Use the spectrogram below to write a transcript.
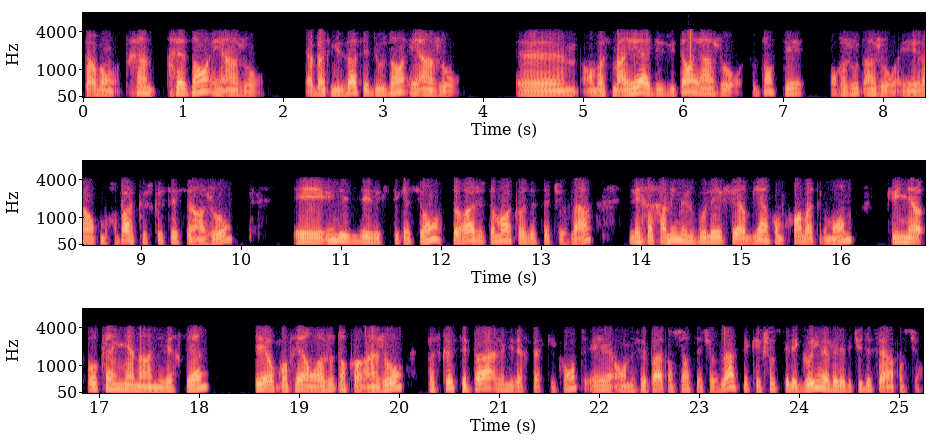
pardon, 13 ans et un jour. La bat mitzvah c'est 12 ans et un jour. Euh, on va se marier à 18 ans et un jour. Tout le temps c'est, on rajoute un jour. Et là on comprend pas que ce que c'est, c'est un jour. Et une des, explications sera justement à cause de cette chose-là. Les Chachamim, ils voulaient faire bien comprendre à tout le monde qu'il n'y a aucun lien dans l'anniversaire. Et au contraire, on rajoute encore un jour parce que c'est pas l'anniversaire qui compte et on ne fait pas attention à cette chose-là. C'est quelque chose que les goïms avaient l'habitude de faire attention.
